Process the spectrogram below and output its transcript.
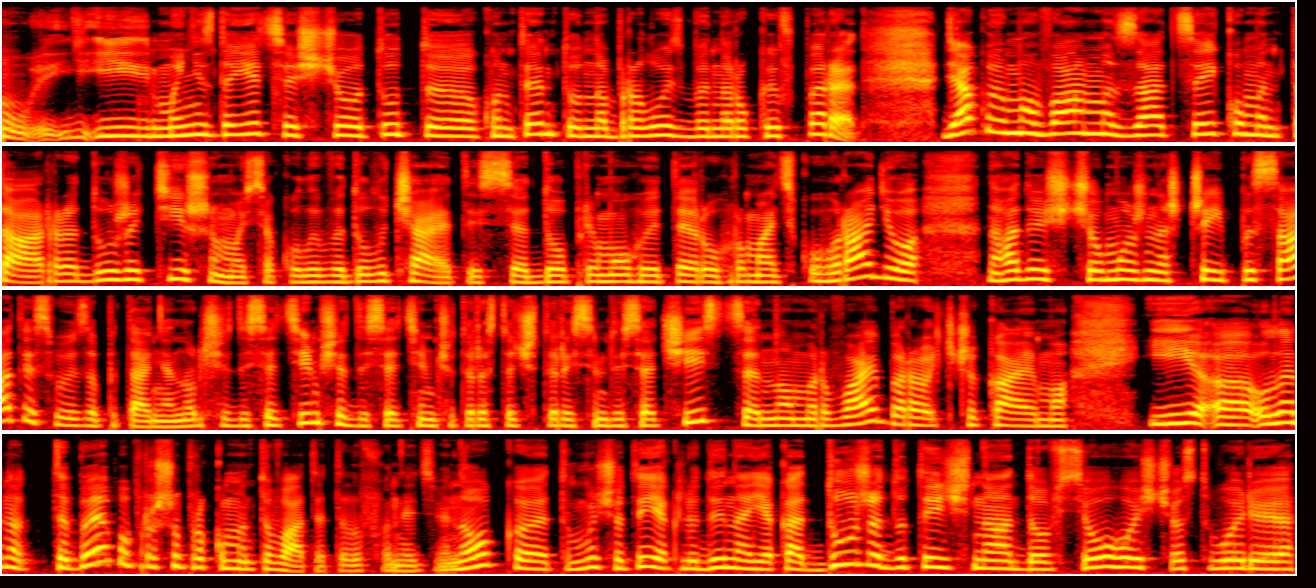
Ну і мені здається, що тут е, контенту набралось би на роки вперед. Дякуємо вам за цей коментар. Дуже тішимося, коли ви долучаєтеся до прямого етеру громадського радіо. Нагадую, що можна ще й писати свої запитання 067 67 404 76. Це номер Вайбера. Чекаємо. І е, Олено, тебе попрошу прокоментувати телефонний дзвінок, е, тому що ти, як людина, яка дуже дотична до всього, що створює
